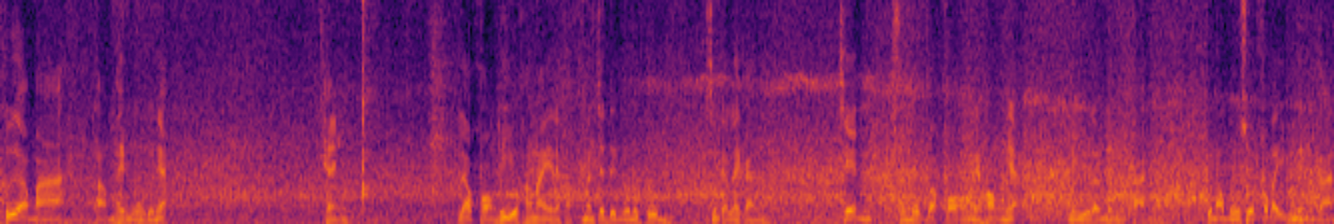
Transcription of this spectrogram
เพื่อมาทำให้หมูตัวเนี้ยแข็ง แล้วของที่อยู่ข้างในนะครับ มันจะดึงอุณหภูมิซึ่งกันและกัน เช่น สมมุติว่าของในห้องเนี้ยมีอยู่แล้ว1ตัน คุณเอาหมูสดเข้าไปอีก1ตัน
